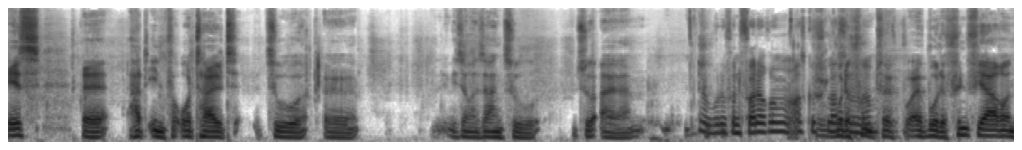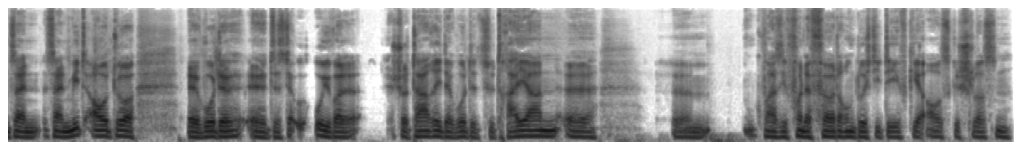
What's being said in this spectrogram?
ist, äh, hat ihn verurteilt zu, äh, wie soll man sagen, zu, zu ähm, Er wurde von Förderungen ausgeschlossen. wurde, ne? fünf, er wurde fünf Jahre und sein, sein Mitautor äh, wurde, äh, das ist der Uival Shotari, der wurde zu drei Jahren äh, ähm, quasi von der Förderung durch die DFG ausgeschlossen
